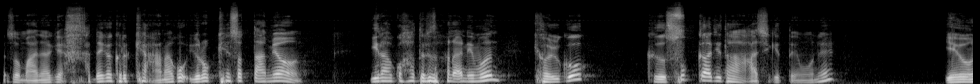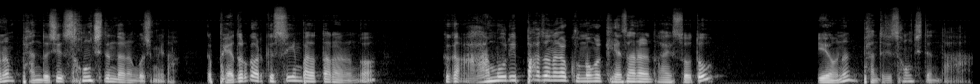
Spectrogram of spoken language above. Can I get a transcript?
그래서 만약에 아, 내가 그렇게 안 하고 이렇게 했었다면 이라고 하더라도 하나님은 결국 그 수까지 다 아시기 때문에 예언은 반드시 성취된다는 것입니다. 그러니까 베드로가 그렇게 쓰임 받았다라는 거, 그가 아무리 빠져나갈 구멍을 계산을 다 했어도 예언은 반드시 성취된다.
